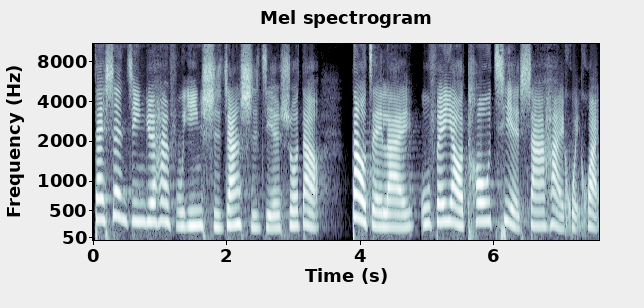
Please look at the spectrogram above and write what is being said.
在圣经约翰福音十章十节说到：“盗贼来，无非要偷窃、杀害、毁坏。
